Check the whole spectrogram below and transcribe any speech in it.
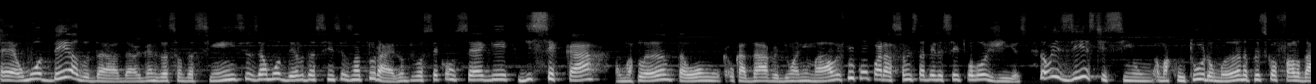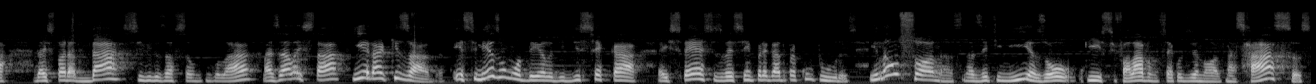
é, o modelo da, da Organização das Ciências é o modelo das ciências naturais, onde você consegue dissecar uma planta ou um- o cadáver de um animal e, por comparação, estabelecer tipologias. Então, existe sim um- uma cultura humana, por isso que eu falo da, da história da civilização singular, mas ela está hierarquizada. Esse mesmo modelo de dissecar eh, espécies vai ser empregado para culturas. E não só nas, nas etnias, ou que se falava no século XIX, nas raças,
